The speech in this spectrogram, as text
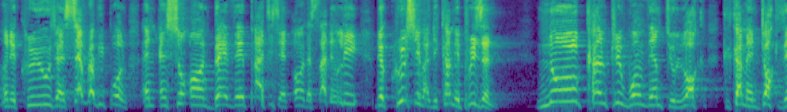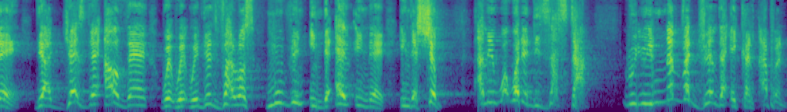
on a cruise, and several people, and, and so on, birthday parties and all that. Suddenly, the cruise ship has become a prison. No country wants them to lock, come and dock there. They are just there out there with, with, with this virus moving in the air, in the, in the ship. I mean, what, what a disaster. We, never dreamed that it can happen.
